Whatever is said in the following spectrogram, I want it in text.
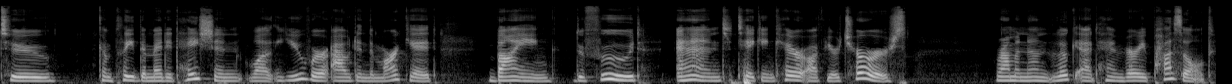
to complete the meditation, while you were out in the market buying the food and taking care of your chores, Ramanand looked at him very puzzled.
